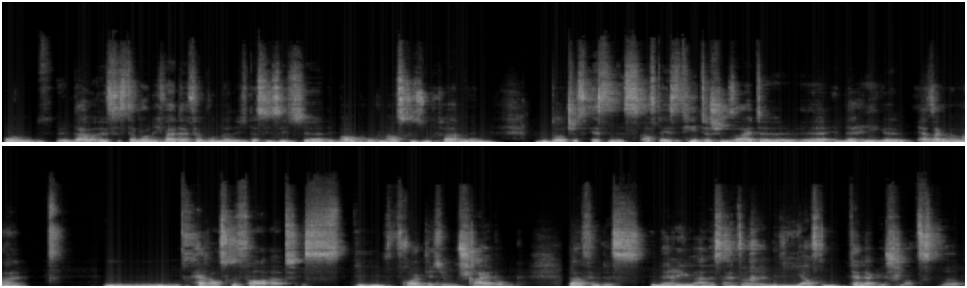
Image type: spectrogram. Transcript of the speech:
und da ist es dann auch nicht weiter verwunderlich, dass sie sich äh, den Baumkuchen ausgesucht haben, denn deutsches Essen ist auf der ästhetischen Seite äh, in der Regel, ja, sagen wir mal, mh, hm, herausgefordert. Ist die freundliche Umschreibung dafür, dass in der Regel alles einfach irgendwie auf den Teller geschlotzt wird.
